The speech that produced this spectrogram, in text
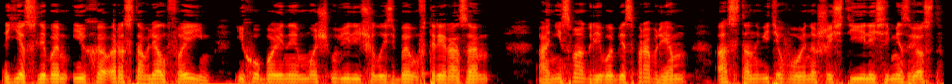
Если бы их расставлял Фэй, их убойная мощь увеличилась бы в три раза. Они смогли бы без проблем остановить воина шести или семи звезд.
